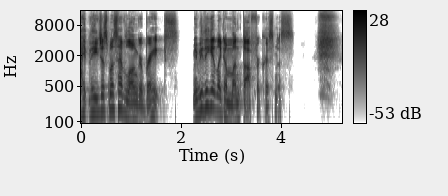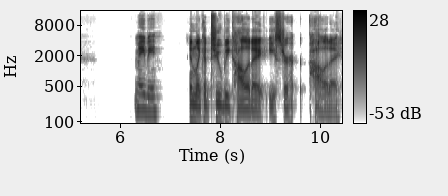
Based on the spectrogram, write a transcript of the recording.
I, they just must have longer breaks. Maybe they get like a month off for Christmas maybe. and like a two week holiday, Easter holiday.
